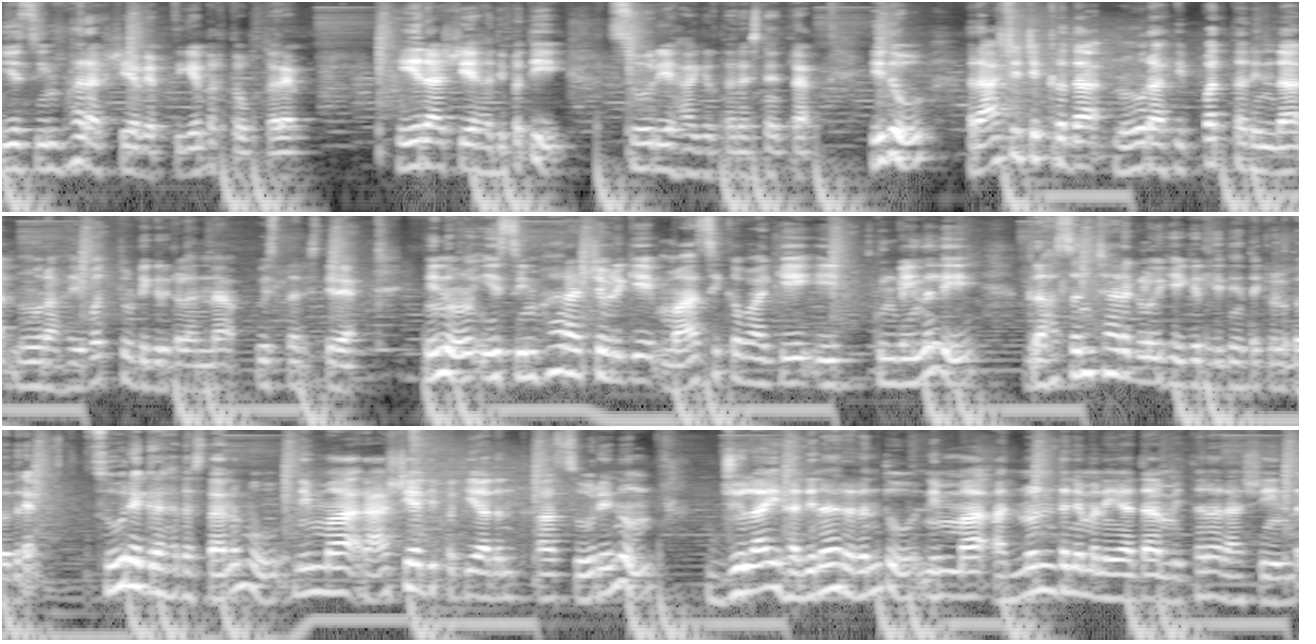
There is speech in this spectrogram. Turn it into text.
ಈ ಸಿಂಹರಾಶಿಯ ವ್ಯಕ್ತಿಗೆ ಬರ್ತಾ ಹೋಗ್ತಾರೆ. ಈ ರಾಶಿಯ ಅಧಿಪತಿ ಸೂರ್ಯ ಆಗಿರ್ತಾರೆ ಸ್ನೇಹಿತರ. ಇದು ರಾಶಿ ಚಕ್ರದ ನೂರ ಇಪ್ಪತ್ತರಿಂದ ನೂರ ಐವತ್ತು ಡಿಗ್ರಿಗಳನ್ನು ವಿಸ್ತರಿಸ್ತಿದೆ. ಇನ್ನು ಈ ಸಿಂಹ ರಾಶಿಯವರಿಗೆ ಮಾಸಿಕವಾಗಿ ಈ ತಿಂಗಳಿನಲ್ಲಿ ಗ್ರಹ ಸಂಚಾರಗಳು ಹೇಗಿರಲಿದೆ ಅಂತ ಕೇಳೋದಾದರೆ ಸೂರ್ಯಗ್ರಹದ ಸ್ಥಾನವು ನಿಮ್ಮ ರಾಶಿಯಾಧಿಪತಿಯಾದಂತಹ ಸೂರ್ಯನು ಜುಲೈ ಹದಿನಾರರಂದು ನಿಮ್ಮ ಹನ್ನೊಂದನೇ ಮನೆಯಾದ ಮಿಥನ ರಾಶಿಯಿಂದ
